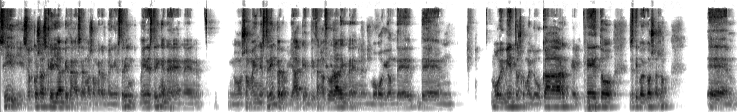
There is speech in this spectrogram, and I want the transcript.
Sí, y son cosas que ya empiezan a ser más o menos mainstream. Mainstream en, no son mainstream, pero ya que empiezan a aflorar en, el mogollón de, mm, movimientos como el low carb, el keto, ese tipo de cosas, ¿no? Eh,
